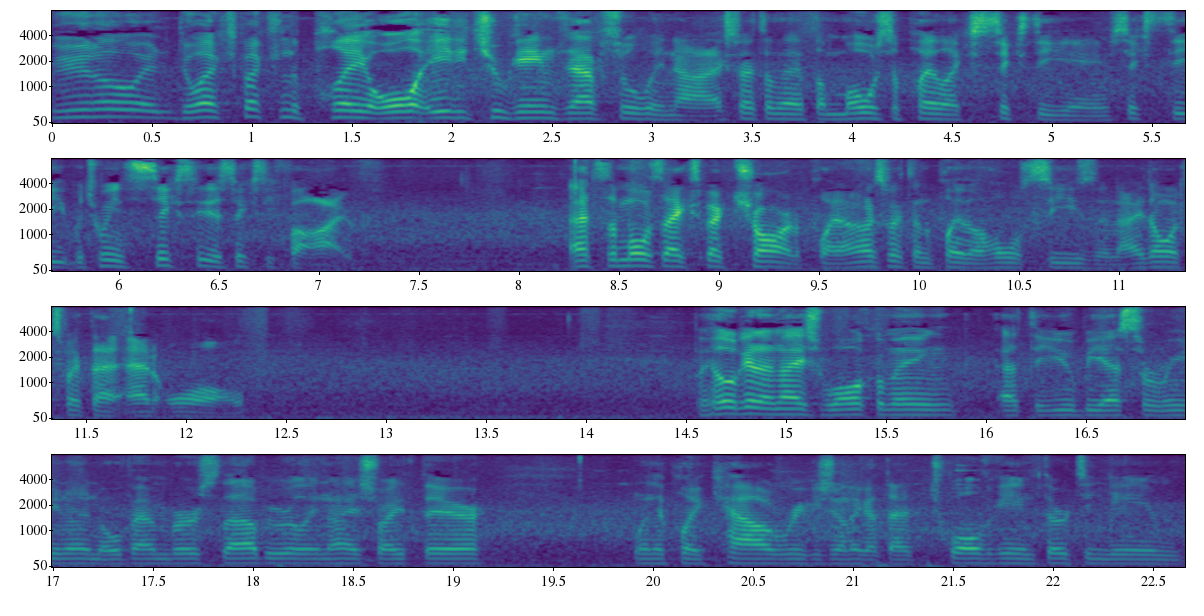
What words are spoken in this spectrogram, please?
You know, and do I expect him to play all 82 games? Absolutely not. I expect him at the most to play like 60 games, 60 between 60 to 65. That's the most I expect Chara to play. I don't expect him to play the whole season. I don't expect that at all. But he'll get a nice welcoming at the UBS Arena in November, so that'll be really nice right there when they play Calgary because you know they got that 12 game, 13 game.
